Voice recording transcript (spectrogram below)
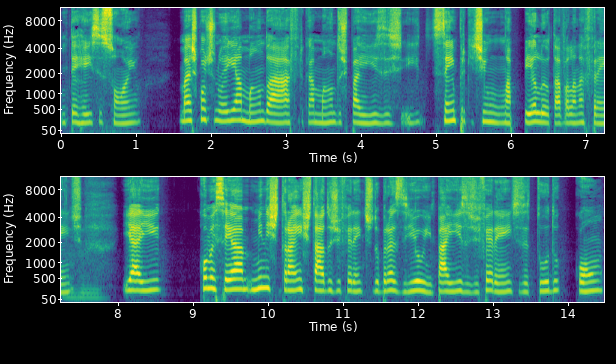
Enterrei esse sonho. Mas continuei amando a África, amando os países. E sempre que tinha um apelo, eu estava lá na frente. Uhum. E aí comecei a ministrar em estados diferentes do Brasil, em países diferentes e tudo com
